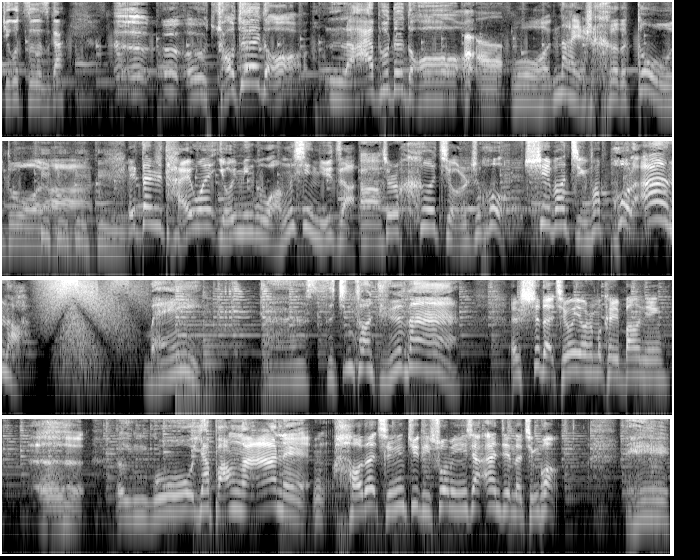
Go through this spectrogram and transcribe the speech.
结果侄子讲，呃呃呃，挑菜的，来不得的。哇，那也是喝的够多了。哎，但是台湾有一名王姓女子啊，就是喝酒了之后，却帮警方破了案呢。喂，嗯，是警察局吗？呃，是的，请问有什么可以帮您？呃，嗯，我要报案呢。嗯，好的，请您具体说明一下案件的情况。哎，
